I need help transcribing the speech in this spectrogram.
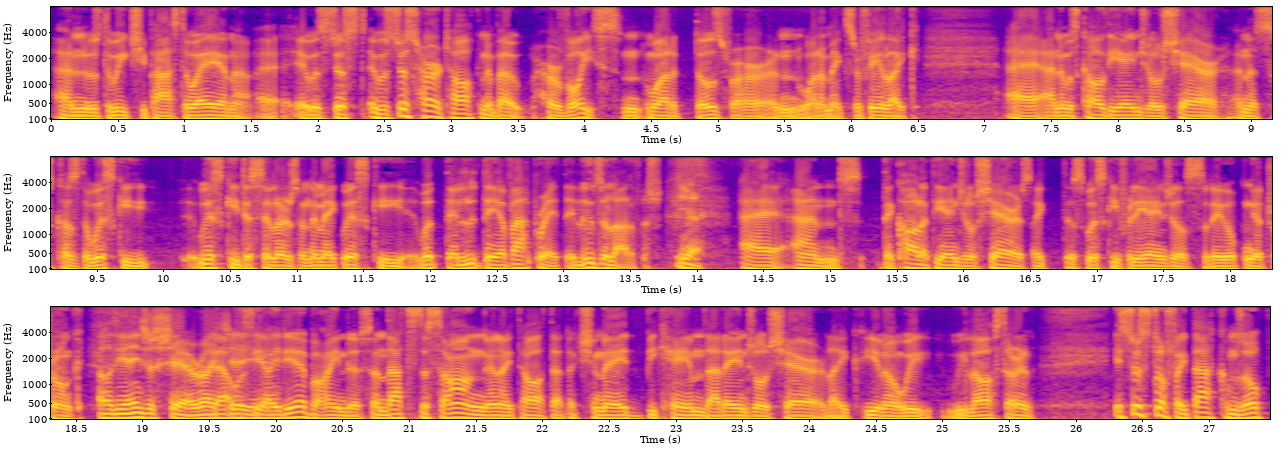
and it was the week she passed away, and I, it was just it was just her talking about her voice and what it does for her and what it makes her feel like. Uh, and it was called the Angel Share, and it's because the whiskey whiskey distillers when they make whiskey, they they evaporate, they lose a lot of it. Yeah, uh, and they call it the angel shares, like this whiskey for the angels, so they go up and get drunk. Oh, the angel share, right? That yeah, was yeah. the idea behind it, and that's the song. And I thought that like Sinead became that angel share, like you know we we lost her. And it's just stuff like that comes up,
